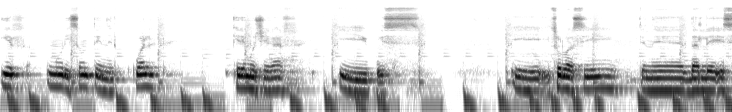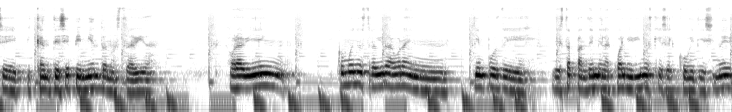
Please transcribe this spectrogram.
ir, un horizonte en el cual queremos llegar y pues y solo así tener, darle ese picante, ese pimiento a nuestra vida. Ahora bien, ¿cómo es nuestra vida ahora en tiempos de, esta pandemia en la cual vivimos, que es el COVID-19?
